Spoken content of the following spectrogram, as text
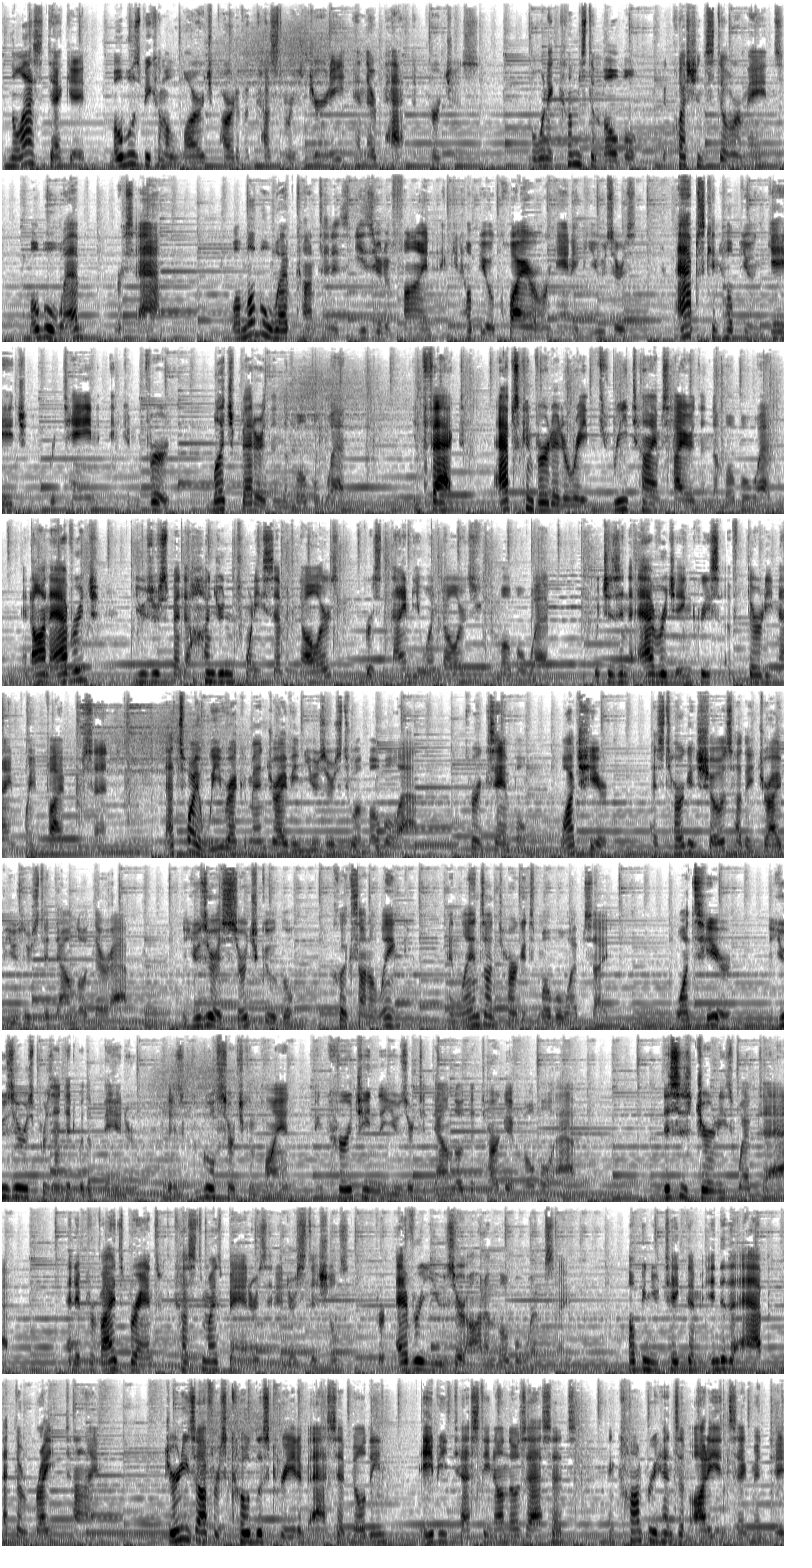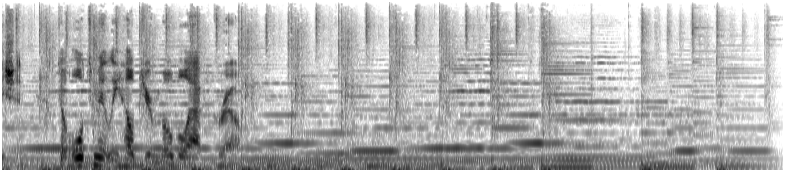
In the last decade, mobile has become a large part of a customer's journey and their path to purchase. But when it comes to mobile, the question still remains mobile web versus app. While mobile web content is easier to find and can help you acquire organic users, apps can help you engage, retain, and convert much better than the mobile web. In fact, apps convert at a rate three times higher than the mobile web, and on average, users spend $127 versus $91 for the mobile web, which is an average increase of 39.5%. That's why we recommend driving users to a mobile app. For example, watch here as Target shows how they drive users to download their app. The user has searched Google, clicks on a link, and lands on Target's mobile website. Once here, the user is presented with a banner that is Google search compliant, encouraging the user to download the Target mobile app. This is Journeys Web to App, and it provides brands with customized banners and interstitials for every user on a mobile website, helping you take them into the app at the right time. Journeys offers codeless creative asset building, A B testing on those assets, and comprehensive audience segmentation to ultimately help your mobile app grow.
